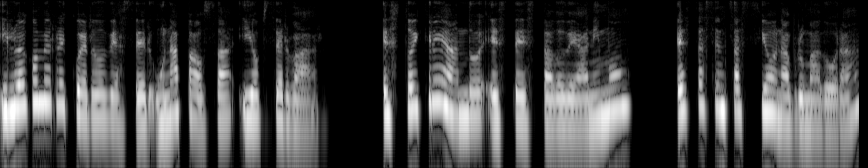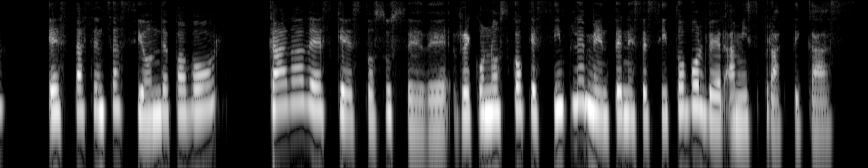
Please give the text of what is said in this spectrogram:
y luego me recuerdo de hacer una pausa y observar. ¿Estoy creando este estado de ánimo? ¿Esta sensación abrumadora? ¿Esta sensación de pavor? Cada vez que esto sucede, reconozco que simplemente necesito volver a mis prácticas,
